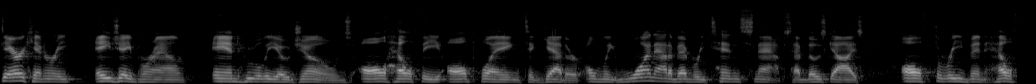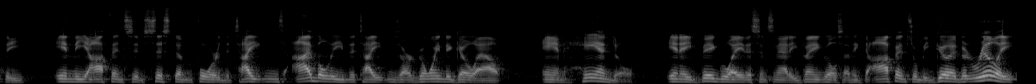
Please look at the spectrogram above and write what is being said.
Derrick Henry, A.J. Brown, and Julio Jones, all healthy, all playing together. Only one out of every 10 snaps have those guys, all three, been healthy in the offensive system for the Titans. I believe the Titans are going to go out and handle in a big way the Cincinnati Bengals. I think the offense will be good, but really,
